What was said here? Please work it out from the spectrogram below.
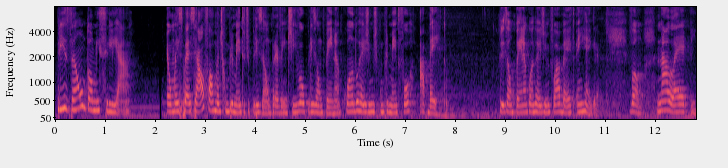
Prisão domiciliar é uma especial forma de cumprimento de prisão preventiva ou prisão pena quando o regime de cumprimento for aberto. Prisão pena quando o regime for aberto, em regra. Vamos. Na LEP,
